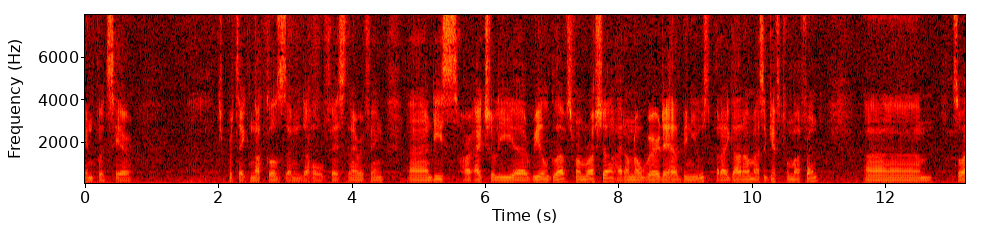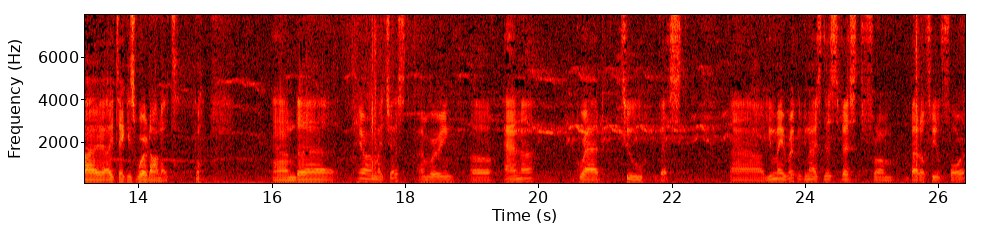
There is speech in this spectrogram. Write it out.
inputs here uh, to protect knuckles and the whole fist and everything. And these are actually uh, real gloves from Russia. I don't know where they have been used but I got them as a gift from a friend. Um, so I, I, take his word on it. And uh, here on my chest I'm wearing uh, ANA Grad 2 vest. Uh, you may recognize this vest from Battlefield 4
